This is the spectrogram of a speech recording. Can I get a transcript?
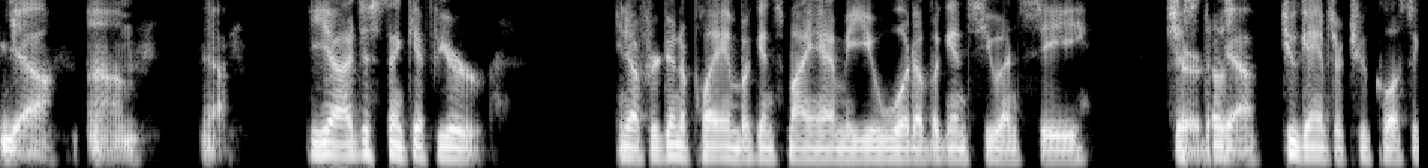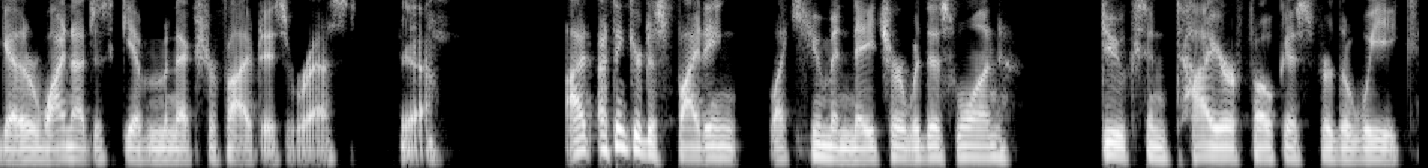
Yeah. Um, yeah. Yeah. I just think if you're, you know, if you're going to play him against Miami, you would have against UNC. Just sure, those yeah. two games are too close together. Why not just give him an extra five days of rest? Yeah. I, I think you're just fighting like human nature with this one. Duke's entire focus for the week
